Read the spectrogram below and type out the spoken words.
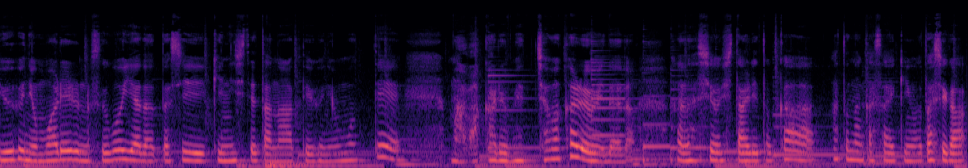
いう風に思われるのすごい嫌だったし気にしてたなっていう風に思ってまあわかるめっちゃわかるみたいな話をしたりとかあとなんか最近私が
